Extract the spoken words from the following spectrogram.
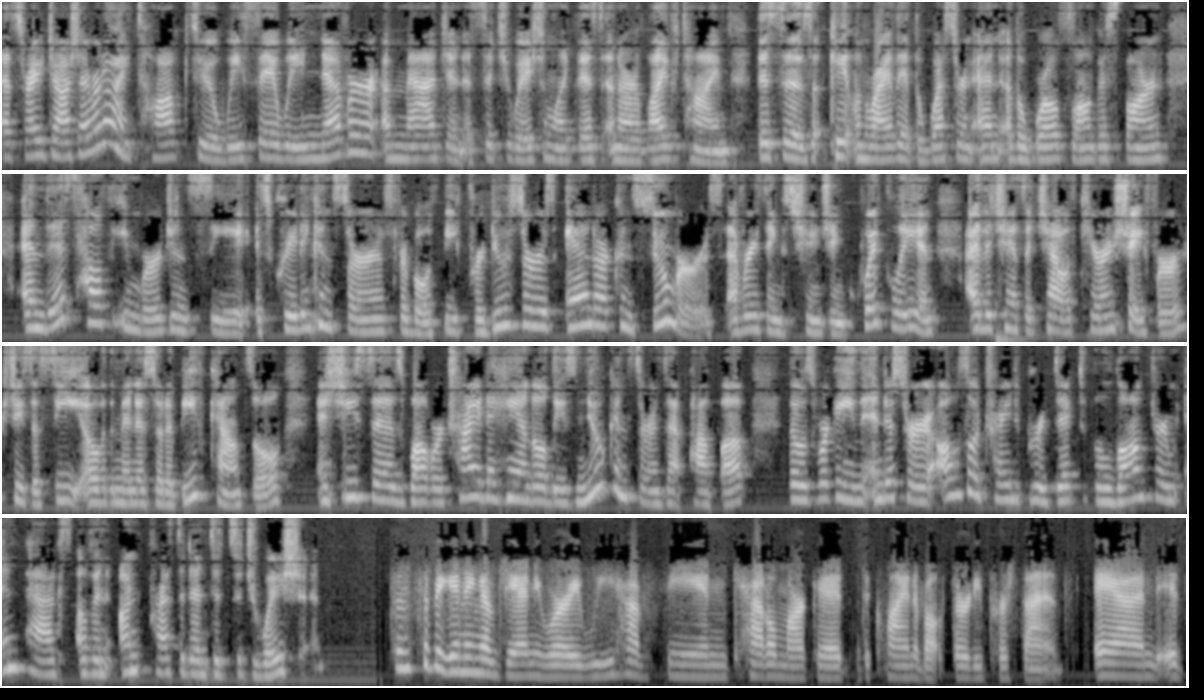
That's right, Josh. Everyone I talk to, we say we never imagined a situation like this in our lifetime. This is Caitlin Riley at the western end of the world's longest barn. And this health emergency is creating concerns for both beef producers and our consumers. Everything's changing quickly. And I had the chance to chat with Karen Schaefer. She's the CEO of the Minnesota Beef Council. And she says while we're trying to handle these new concerns that pop up, those working in the industry are also trying to predict the long term impacts of an unprecedented situation. Since the beginning of January, we have seen cattle market decline about 30%. And it's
